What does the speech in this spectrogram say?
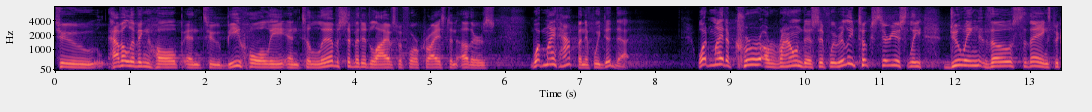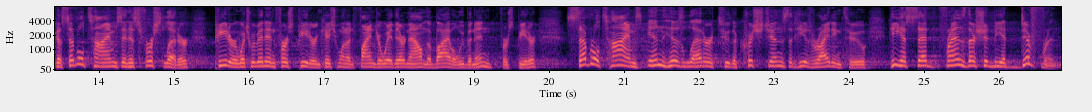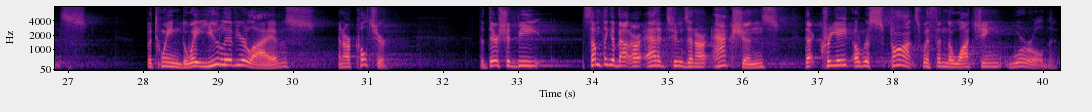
to have a living hope and to be holy and to live submitted lives before Christ and others, what might happen if we did that? What might occur around us if we really took seriously doing those things? Because several times in his first letter, Peter, which we've been in First Peter, in case you want to find your way there now in the Bible, we've been in First Peter. Several times in his letter to the Christians that he is writing to, he has said, Friends, there should be a difference between the way you live your lives and our culture. That there should be something about our attitudes and our actions that create a response within the watching world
